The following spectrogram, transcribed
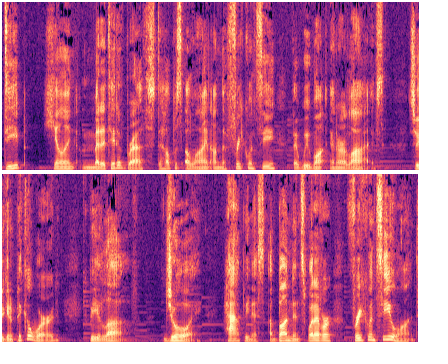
deep, healing, meditative breaths to help us align on the frequency that we want in our lives. So you're going to pick a word, it could be love, joy, happiness, abundance, whatever frequency you want.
